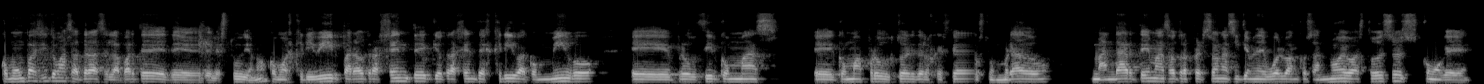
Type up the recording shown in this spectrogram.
como un pasito más atrás en la parte del estudio, ¿no? Como escribir para otra gente, que otra gente escriba conmigo, eh, producir con más, eh, con más productores de los que estoy acostumbrado, mandar temas a otras personas y que me devuelvan cosas nuevas, todo eso es como que,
